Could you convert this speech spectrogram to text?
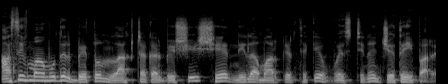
আসিফ মাহমুদের বেতন লাখ টাকার বেশি, সে নীলা মার্কেট থেকে ওয়েস্টিনে যেতেই পারে।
